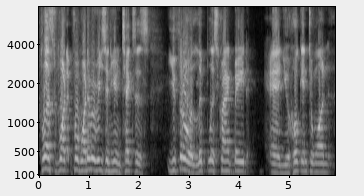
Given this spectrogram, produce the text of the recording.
Plus, what for whatever reason here in Texas, you throw a lipless crankbait and you hook into one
